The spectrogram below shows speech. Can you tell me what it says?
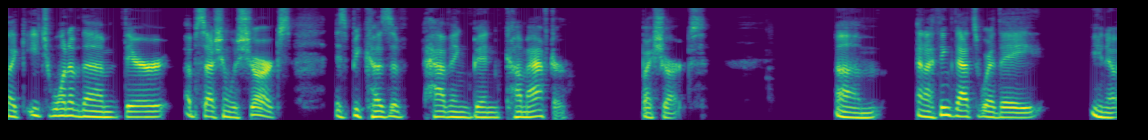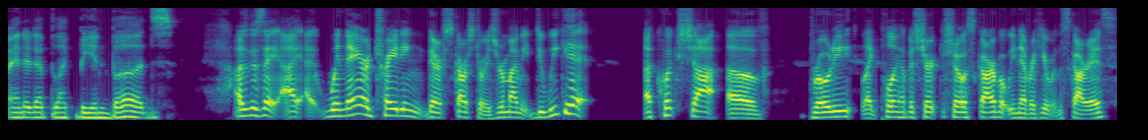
like each one of them their obsession with sharks is because of having been come after by sharks um and i think that's where they you know ended up like being buds I was gonna say, I, I when they are trading their scar stories, remind me, do we get a quick shot of Brody like pulling up his shirt to show a scar, but we never hear what the scar is?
